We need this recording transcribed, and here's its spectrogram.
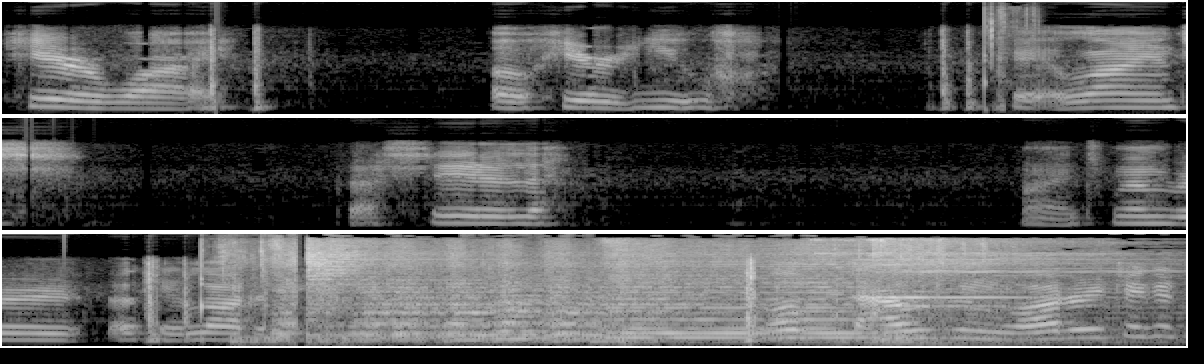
Here, why? Oh, here, you. Okay, Alliance. Brazil. Alliance member. Okay, lottery. 12,000 lottery tickets?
